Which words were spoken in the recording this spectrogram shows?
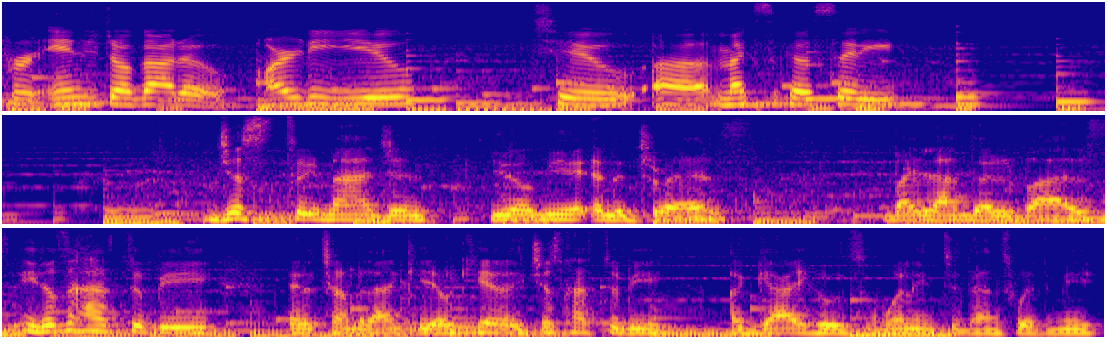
for Angie Delgado, RDU to uh, Mexico City. Just to imagine, you know, me in a dress, bailando el vals. It doesn't have to be el chambelán que yo quiero. It just has to be a guy who's willing to dance with me.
